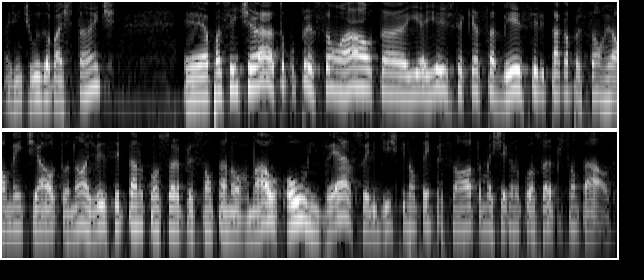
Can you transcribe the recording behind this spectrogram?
a gente usa bastante. É, o paciente, ah, tô com pressão alta, e aí você quer saber se ele está com a pressão realmente alta ou não. Às vezes, se ele está no consultório, a pressão está normal, ou o inverso, ele diz que não tem pressão alta, mas chega no consultório, a pressão está alta.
